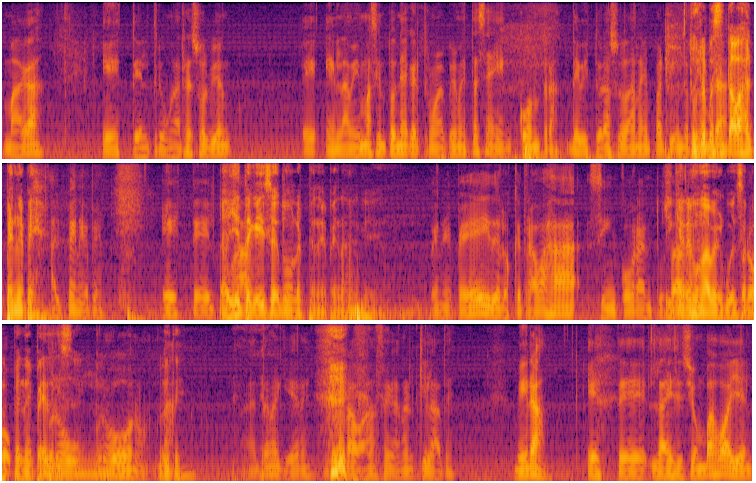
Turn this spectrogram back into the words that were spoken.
Maga, este, el tribunal resolvió en, eh, en la misma sintonía que el Tribunal Primer Instancia en contra de Victoria Ciudadana del Partido Independiente. Tú representabas al PNP. Al PNP. Este, Hay gente que dice que tú no eres PNP, ¿no? PNP y de los que trabaja sin cobrar. ¿tú y que eres una vergüenza para el PNP, pro, pro bono. la gente me quiere, trabaja, se gana el quilate. Mira, este, la decisión bajo ayer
